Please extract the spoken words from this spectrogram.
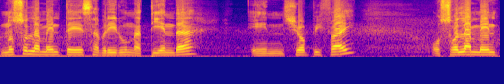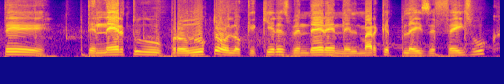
no solamente es abrir una tienda en Shopify, o solamente tener tu producto o lo que quieres vender en el marketplace de Facebook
